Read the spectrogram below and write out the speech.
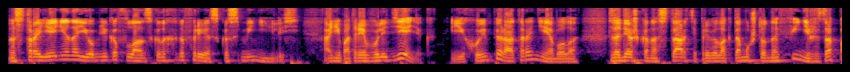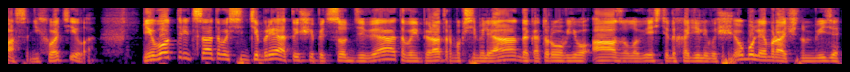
Настроения наемников лансканхтов резко сменились. Они потребовали денег, их у императора не было. Задержка на старте привела к тому, что на финиш запаса не хватило. И вот 30 сентября 1509 император Максимилиан, до которого в его Азулу вести доходили в еще более мрачном виде,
